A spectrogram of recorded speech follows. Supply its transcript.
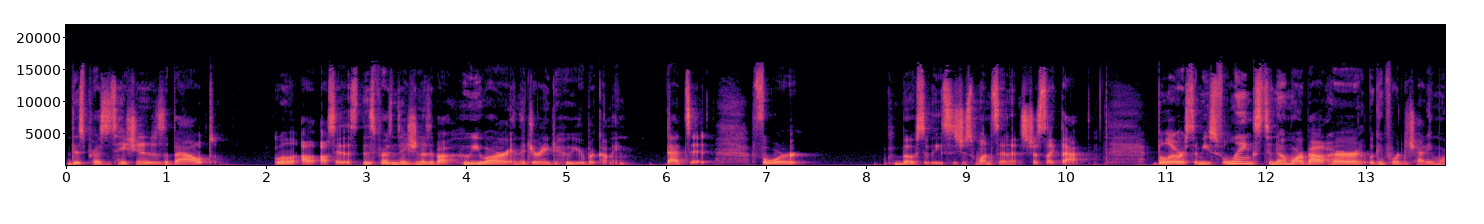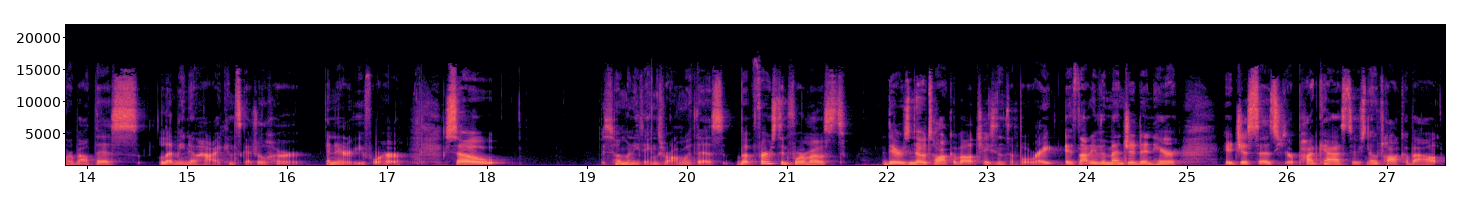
this presentation is about. Well, I'll, I'll say this: this presentation is about who you are and the journey to who you're becoming. That's it for most of these. It's just one sentence, just like that. Below are some useful links to know more about her. Looking forward to chatting more about this. Let me know how I can schedule her an interview for her. So, so many things wrong with this. But first and foremost, there's no talk about Chasing Simple, right? It's not even mentioned in here. It just says your podcast. There's no talk about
